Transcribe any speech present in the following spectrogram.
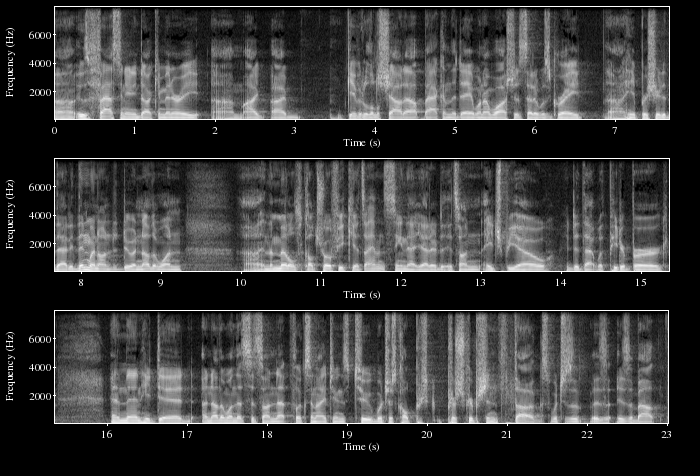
Uh, it was a fascinating documentary. Um, I, I gave it a little shout out back in the day when I watched it, said it was great. Uh, he appreciated that. He then went on to do another one uh, in the middle. It's called Trophy Kids. I haven't seen that yet. It, it's on HBO. He did that with Peter Berg. And then he did another one that sits on Netflix and iTunes too, which is called Pres- Prescription Thugs, which is, a, is, is about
